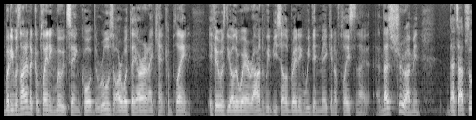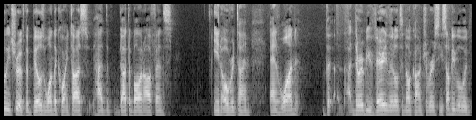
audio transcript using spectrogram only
But he was not in a complaining mood, saying, "quote The rules are what they are, and I can't complain." if it was the other way around, we'd be celebrating we didn't make enough plays tonight. And that's true. I mean, that's absolutely true. If the Bills won the coin toss, had the, got the ball on offense in overtime, and won, the, uh, there would be very little to no controversy. Some people would,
